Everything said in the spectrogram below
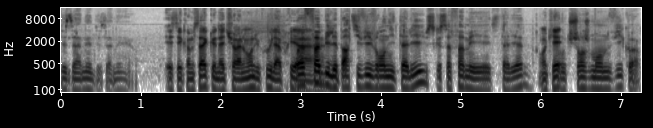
des années, des années. Et c'est comme ça que naturellement, du coup, il a pris Ouais, Fab, il est parti vivre en Italie, parce que sa femme est italienne. ok, Donc, changement de vie, quoi.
